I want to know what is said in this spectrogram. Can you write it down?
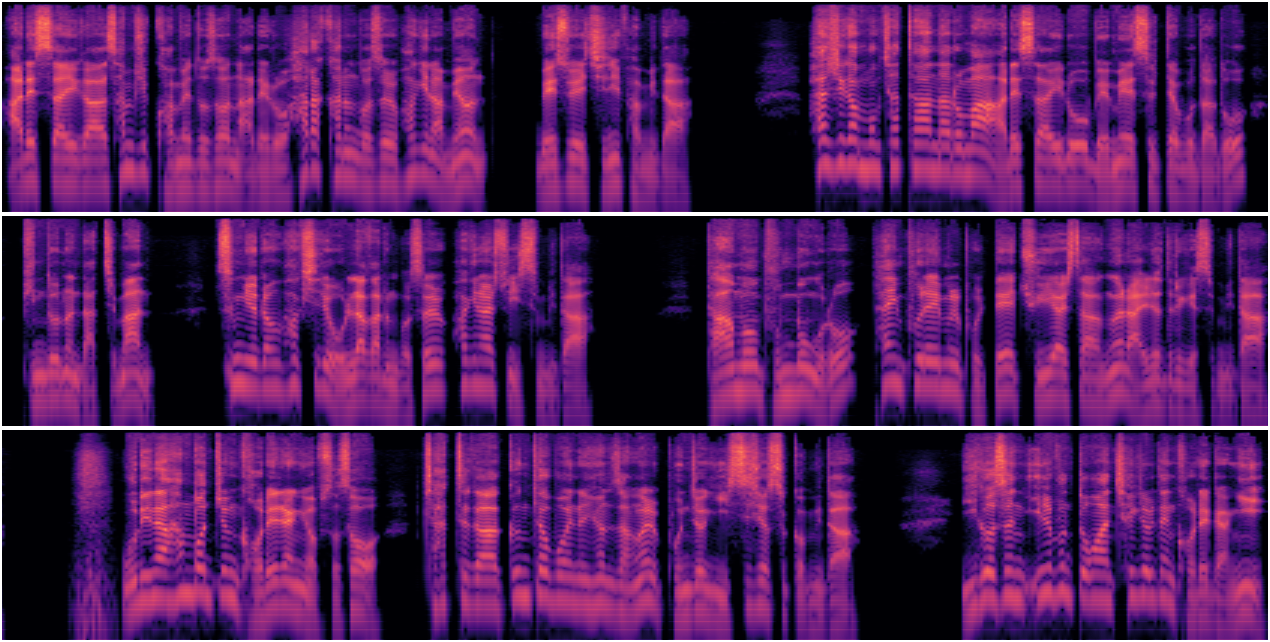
RSI가 30 과매도선 아래로 하락하는 것을 확인하면 매수에 진입합니다. 1시간봉 차트 하나로만 RSI로 매매했을 때보다도 빈도는 낮지만 승률은 확실히 올라가는 것을 확인할 수 있습니다. 다음은 분봉으로 타임프레임을 볼 때 주의할 사항을 알려드리겠습니다. 우리는 한 번쯤 거래량이 없어서 차트가 끊겨 보이는 현상을 본 적이 있으셨을 겁니다. 이것은 1분 동안 체결된 거래량이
